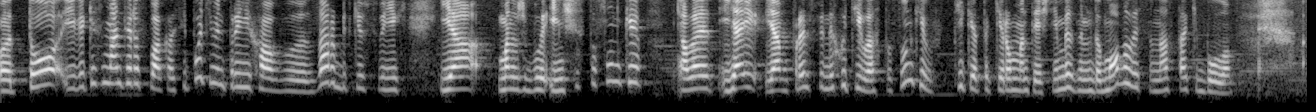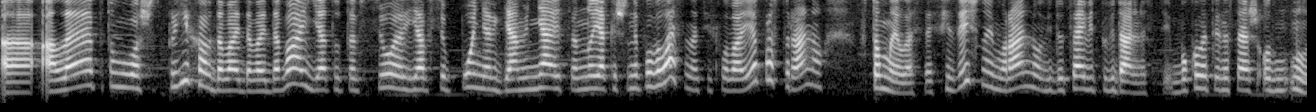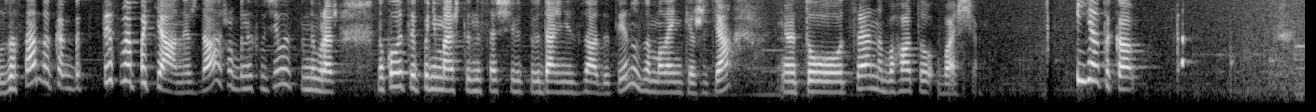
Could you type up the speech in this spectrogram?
От, То і в якийсь момент я розплакалась. І потім він приїхав з заробітків своїх. Я, у мене вже були інші стосунки, але я, я в принципі, не хотіла стосунків, тільки такі романтичні. Ми з ним домовилися, у нас так і було. Але потім Вова приїхав, давай, давай, давай. Я тут все, я все поняв, я міняюся. Ну, я що не повелася на ці слова, я просто реально втомилася фізично і морально від цієї відповідальності. Бо коли ти несеш од- ну, за себе, як би, ти себе потягнеш, да? що би не случилось, ти не мреш. Але коли ти розумієш, ти несеш ще відповідальність за дитину, за маленьке життя, е, то це набагато важче. І я така.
